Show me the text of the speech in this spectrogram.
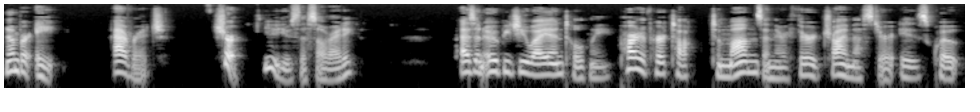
Number eight, average. Sure, you use this already. As an OBGYN told me, part of her talk to moms in their third trimester is, quote,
